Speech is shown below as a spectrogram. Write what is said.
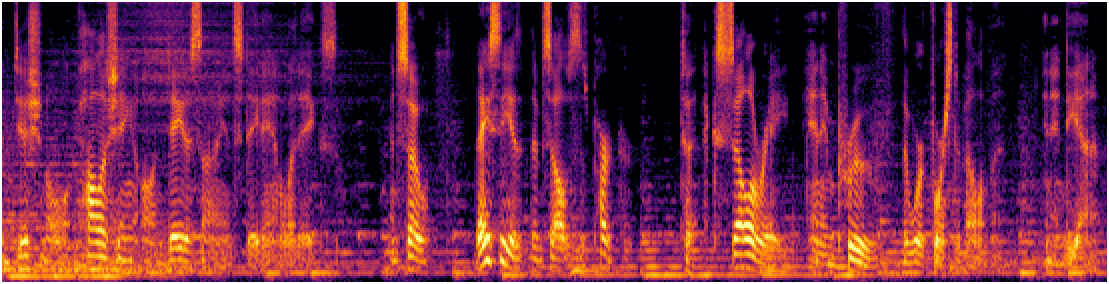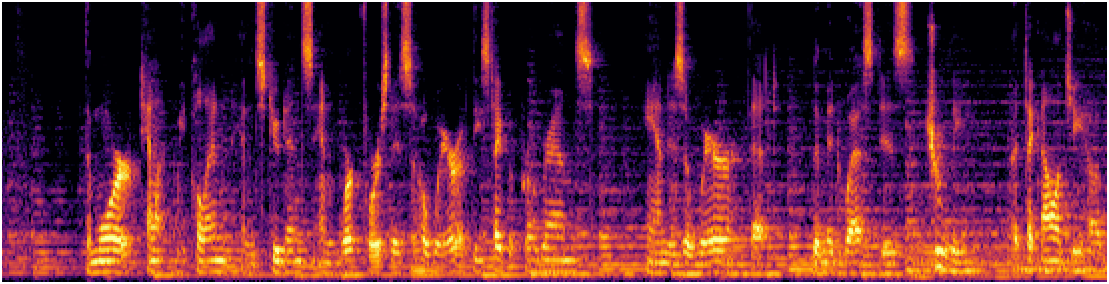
additional polishing on data science, data analytics. And so they see themselves as a partner to accelerate and improve the workforce development in Indiana. The more talent we pull in and students and workforce is aware of these type of programs and is aware that the Midwest is truly a technology hub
